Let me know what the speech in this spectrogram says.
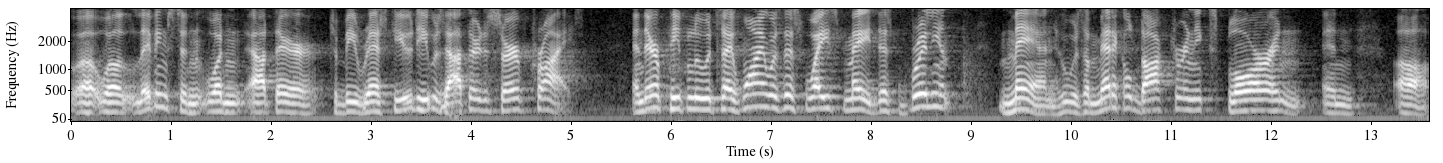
Well, well, Livingstone wasn't out there to be rescued, he was out there to serve Christ. And there are people who would say, Why was this waste made? This brilliant man who was a medical doctor and explorer and, and uh,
